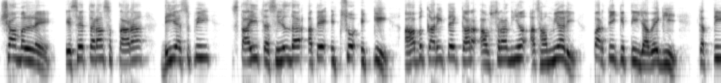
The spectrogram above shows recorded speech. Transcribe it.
ਸ਼ਾਮਲ ਨੇ। ਇਸੇ ਤਰ੍ਹਾਂ 17 ਡੀਐਸਪੀ 27 ਤਹਿਸੀਲਦਾਰ ਅਤੇ 121 ਆਬਕਾਰੀ ਤੇ ਕਰ ਅਫਸਰਾਂ ਦੀਆਂ ਅਸਾਮੀਆਂ ਲਈ ਭਰਤੀ ਕੀਤੀ ਜਾਵੇਗੀ। 31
